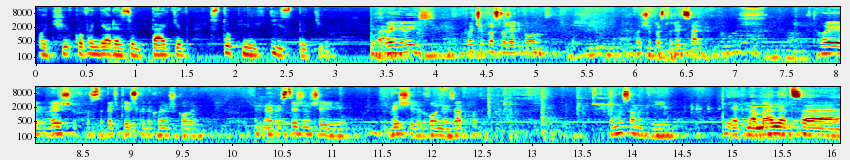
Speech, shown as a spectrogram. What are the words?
очікування результатів вступних іспитів. Хвилююсь, хочу послужити Богу, хочу послужити церкві. Того я вирішив поступити в Київську духовну школу. Найпрестижніший вищий духовний заклад. Тому саме Київ. Як на мене, це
